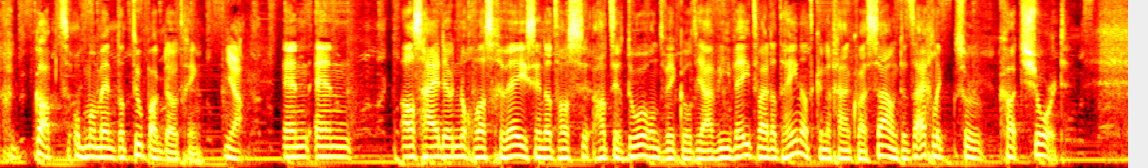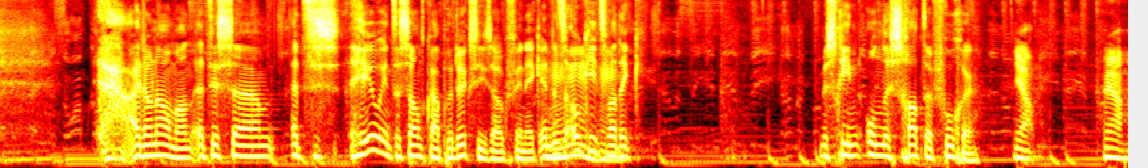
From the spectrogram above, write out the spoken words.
gekapt op het moment dat Tupac doodging. ja. En, en als hij er nog was geweest en dat was, had zich doorontwikkeld, ja, wie weet waar dat heen had kunnen gaan qua sound. Het is eigenlijk een soort cut short. Ja, I don't know, man. Het is, ehm, het is heel interessant qua producties ook, vind ik. En dat is ook iets wat ik misschien onderschatte vroeger. Ja. Ja.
